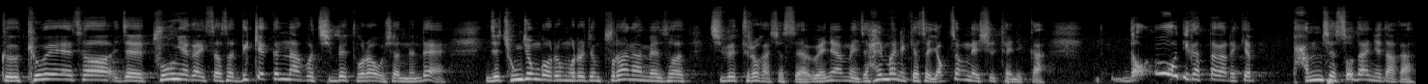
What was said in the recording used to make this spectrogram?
그 교회에서 이제 부흥회가 있어서 늦게 끝나고 집에 돌아오셨는데 이제 종종 걸음으로 좀 불안하면서 집에 들어가셨어요. 왜냐하면 이제 할머니께서 역정 내실 테니까 너 어디 갔다가 이렇게 밤새 쏘다니다가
